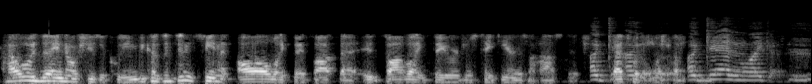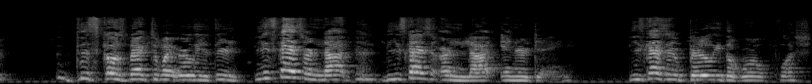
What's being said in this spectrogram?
How would they know she's a queen? Because it didn't seem at all like they thought that. It thought like they were just taking her as a hostage. Again, That's what it looked like. Again, like this goes back to my earlier theory. These guys are not. These guys are not inner gang. These guys are barely the royal flush.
